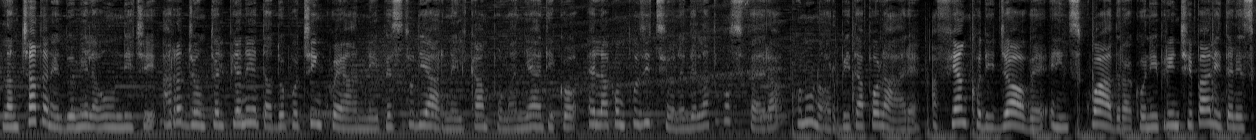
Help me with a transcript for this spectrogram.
Lanciata nel 2011, ha raggiunto il pianeta dopo cinque anni per studiarne il campo magnetico e la composizione dell'atmosfera con un'orbita polare. A fianco di Giove e in squadra con i principali telescopi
